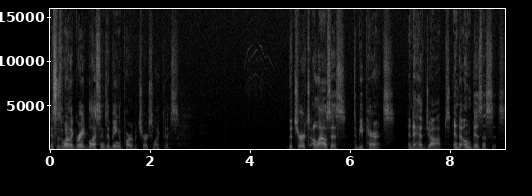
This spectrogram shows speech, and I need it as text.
This is one of the great blessings of being a part of a church like this. The church allows us to be parents and to have jobs and to own businesses,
